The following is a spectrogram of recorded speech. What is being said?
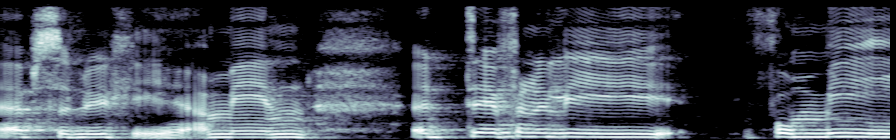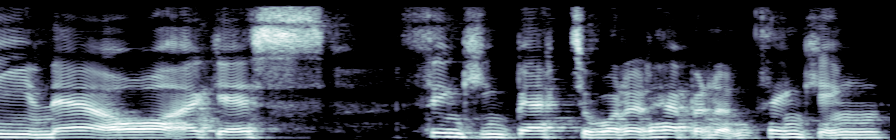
Absolutely. I mean, it definitely, for me now, I guess, thinking back to what had happened and thinking,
